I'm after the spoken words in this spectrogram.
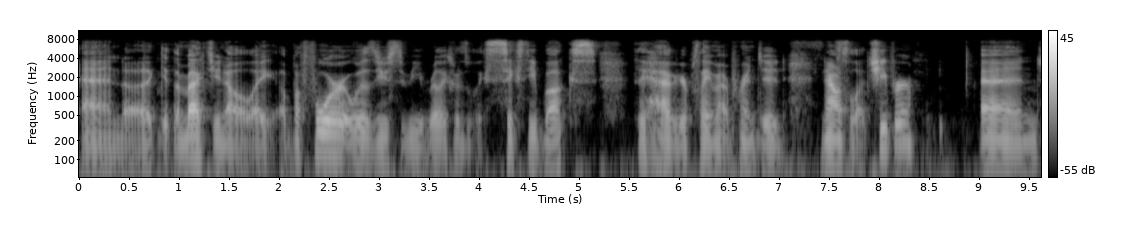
and uh, get them back to you. Know, like uh, before, it was used to be really expensive, like 60 bucks to have your playmat printed. Now it's a lot cheaper, and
